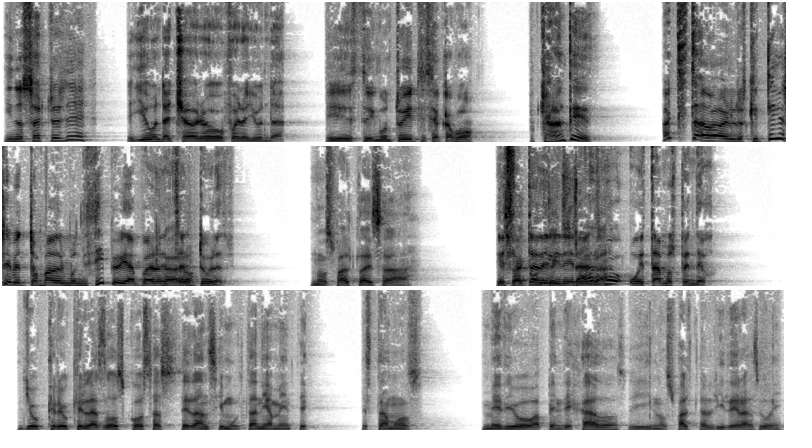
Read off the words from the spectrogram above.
y nosotros, eh, Yunda choro, fuera Yunda, este, en un tuit y se acabó. Porque antes, antes estaba, los quiteños se habían tomado el municipio ya para estas alturas. Nos falta esa... ¿Es falta de liderazgo o estamos pendejos? Yo creo que las dos cosas se dan simultáneamente estamos medio apendejados y nos falta el liderazgo. ¿eh?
